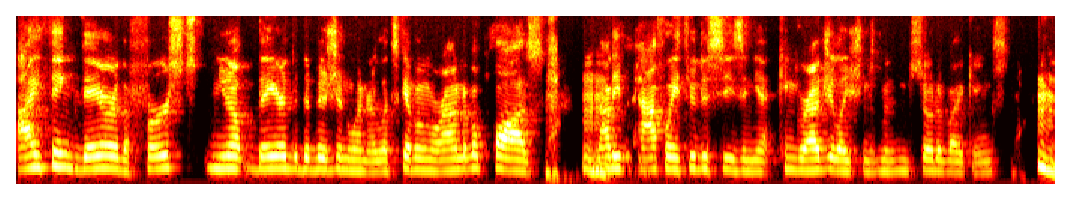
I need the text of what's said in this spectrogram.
I think they are the first, you know, they are the division winner. Let's give them a round of applause. Not even halfway through the season yet. Congratulations, Minnesota Vikings.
